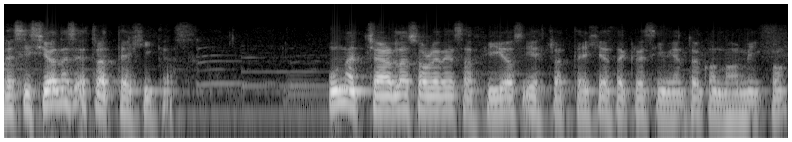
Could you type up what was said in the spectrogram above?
Decisiones estratégicas. Una charla sobre desafíos y estrategias de crecimiento económico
